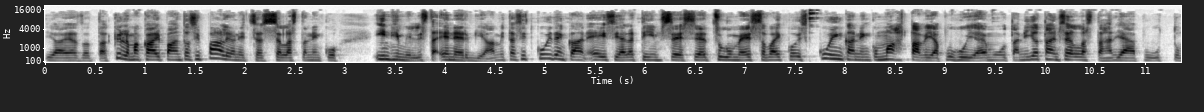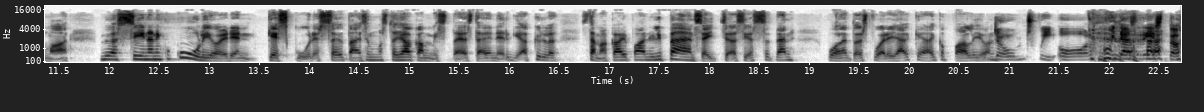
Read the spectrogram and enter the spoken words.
ja, ja tota, kyllä mä kaipaan tosi paljon itse asiassa sellaista niin kuin inhimillistä energiaa, mitä sitten kuitenkaan ei siellä Teamsissa ja Zoomeissa, vaikka olisi kuinka niin kuin mahtavia puhujia ja muuta, niin jotain sellaistahan jää puuttumaan. Myös siinä niin kuin kuulijoiden keskuudessa jotain semmoista jakamista ja sitä energiaa. Kyllä sitä mä kaipaan ylipäänsä itse asiassa tämän puolentoista vuoden jälkeen aika paljon. Don't we all? Mitäs Risto?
